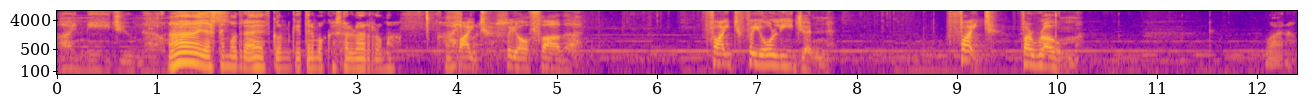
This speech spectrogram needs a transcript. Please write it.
I need you now. Ah, ya estamos otra vez con que tenemos que salvar Roma. Ay, Fight por for your father. Fight for your legion. Fight for Rome. Bueno.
